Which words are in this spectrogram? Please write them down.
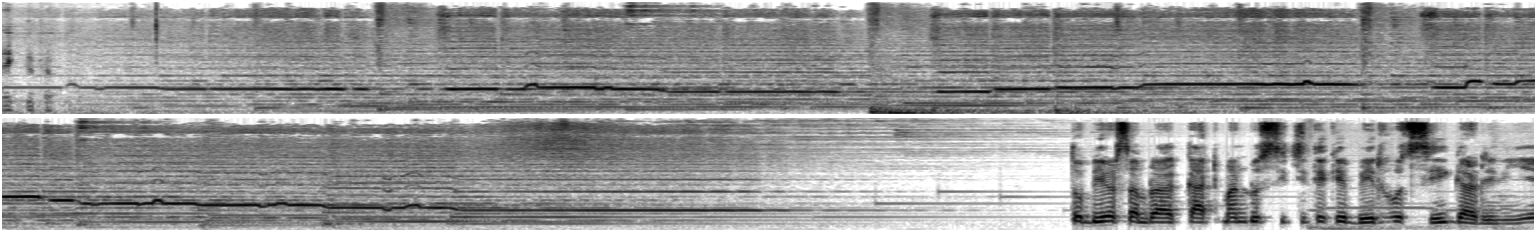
দেখতে থাকুন। তো বিয়ার্স আমরা কাঠমান্ডু সিটি থেকে বের হচ্ছি, গাড়ি নিয়ে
